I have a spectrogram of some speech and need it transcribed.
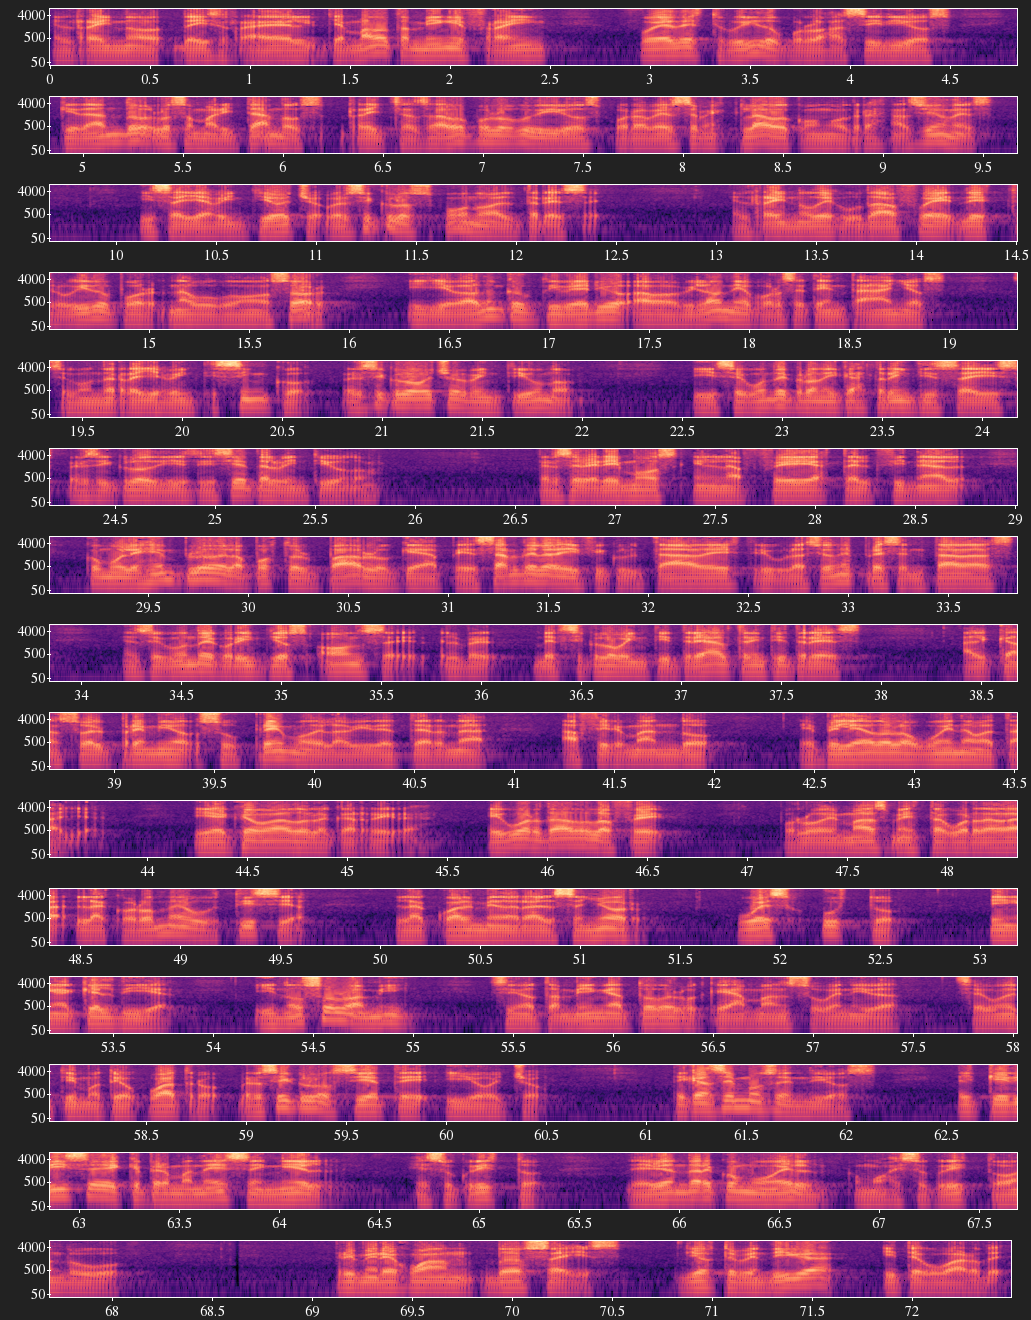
El reino de Israel, llamado también Efraín, fue destruido por los asirios, quedando los samaritanos rechazados por los judíos por haberse mezclado con otras naciones. Isaías 28, versículos 1 al 13. El reino de Judá fue destruido por Nabucodonosor y llevado en cautiverio a Babilonia por 70 años, según de Reyes 25, versículos 8 al 21, y según de Crónicas 36, versículos 17 al 21. Perseveremos en la fe hasta el final, como el ejemplo del apóstol Pablo, que a pesar de las dificultades, tribulaciones presentadas en 2 Corintios 11, el versículo 23 al 33, alcanzó el premio supremo de la vida eterna, afirmando, he peleado la buena batalla, he acabado la carrera, he guardado la fe, por lo demás me está guardada la corona de justicia, la cual me dará el Señor, juez justo, en aquel día, y no solo a mí, sino también a todos los que aman su venida. Según Timoteo 4, versículos 7 y 8. Descansemos en Dios. El que dice que permanece en Él, Jesucristo, debe andar como Él, como Jesucristo anduvo. 1 Juan 2.6. Dios te bendiga y te guarde.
